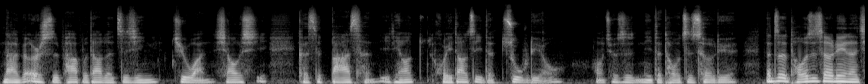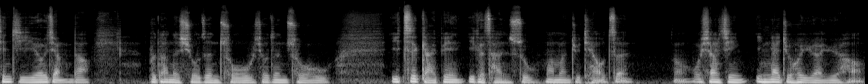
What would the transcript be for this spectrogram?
拿个二十趴不到的资金去玩消息，可是八成一定要回到自己的主流哦，就是你的投资策略。那这个投资策略呢，前几也有讲到，不断的修正错误，修正错误，一次改变一个参数，慢慢去调整哦，我相信应该就会越来越好。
